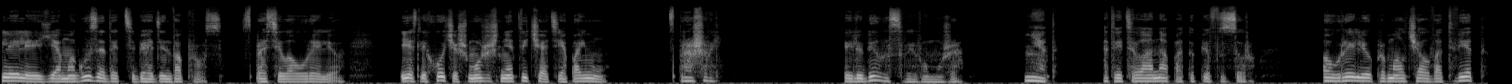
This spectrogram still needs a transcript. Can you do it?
«Лелия, я могу задать тебе один вопрос?» — спросила Аурелио. «Если хочешь, можешь не отвечать, я пойму». «Спрашивай». Ты любила своего мужа? Нет, ответила она, потупив взор. Аурелио промолчал в ответ,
